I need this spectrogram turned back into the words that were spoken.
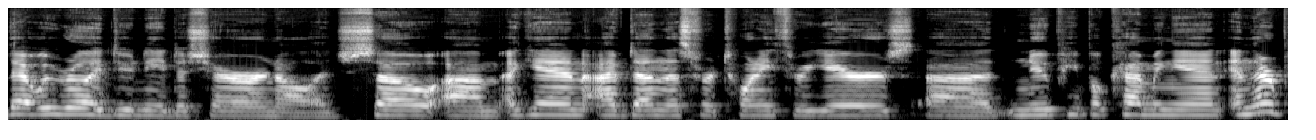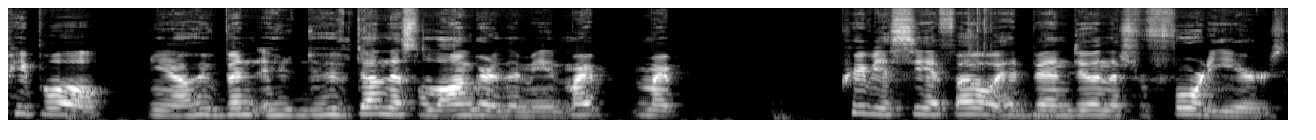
that we really do need to share our knowledge. So um, again, I've done this for 23 years. Uh, new people coming in, and there are people you know who've been who've done this longer than me. My my previous CFO had been doing this for 40 years.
